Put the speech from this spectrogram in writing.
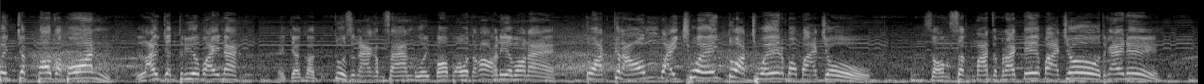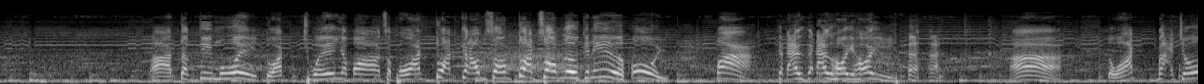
ពេញចិត្តផលសភ័ណ្ឌឡើងចន្ទ្រាវាយណាស់អញ្ចឹងក៏ទស្សនាកំសាន្តមួយបងប្អូនទាំងអស់គ្នាមកដែរទាត់ក្រោមវាយឆ្វេងទាត់ឆ្វេងរបស់បាក់ជូសងសឹកបានសម្រេចទេបាក់ជូថ្ងៃនេះ បាទទឹកទី1ទាត់ឆ្វេងរបស់សភ័ណ្ឌទាត់ក្រោមសងទាត់សងលើគ្នាអូយបាទក្តៅក្តៅហុយហុយអាទាត់បាក់ជូ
